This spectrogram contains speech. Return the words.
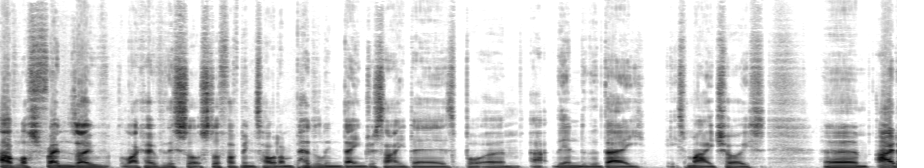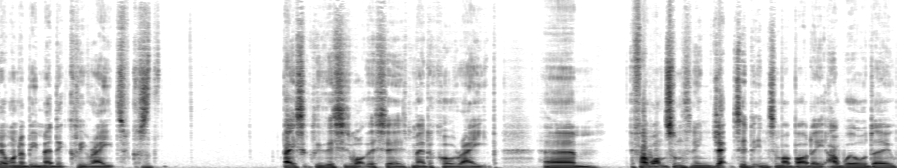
I've lost friends over like over this sort of stuff. I've been told I'm peddling dangerous ideas, but um, at the end of the day, it's my choice. Um, I don't want to be medically raped because basically this is what this is: medical rape. Um, if I want something injected into my body, I will do.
